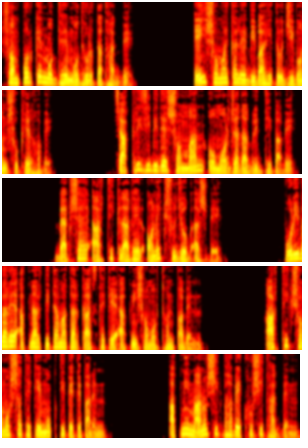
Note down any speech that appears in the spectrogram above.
সম্পর্কের মধ্যে মধুরতা থাকবে। এই সময়কালে বিবাহিত জীবন সুখের হবে। চাকরিজীবীদের সম্মান ও মর্যাদা বৃদ্ধি পাবে। ব্যবসায় আর্থিক লাভের অনেক সুযোগ আসবে। পরিবারে আপনার পিতামাতার কাছ থেকে আপনি সমর্থন পাবেন। আর্থিক সমস্যা থেকে মুক্তি পেতে পারেন। আপনি মানসিকভাবে খুশি থাকবেন।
